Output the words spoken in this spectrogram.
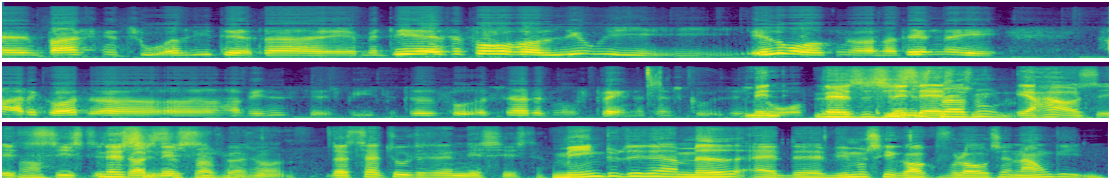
er en barsk natur lige der, der øh, men det er altså for at holde liv i, i elrokken, og når den øh, har det godt og, og har vendt til at spise det døde foder, så er det vores plan, at den skal ud til Men- store. Lasse, sidste Lasse, spørgsmål. Jeg har også et Nå, sidste, næste så sidste næste spørgsmål. spørgsmål. Lad os tage du det den næste sidste. Mener du det der med, at øh, vi måske godt kunne få lov til at navngive den?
